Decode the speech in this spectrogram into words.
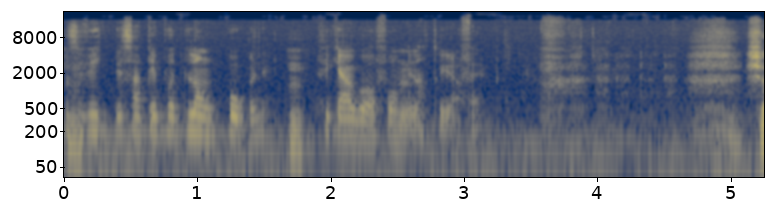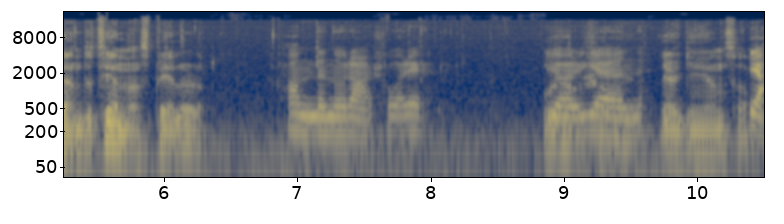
Och så fick det satt det på ett långt bord. Mm. Fick jag gå och få mina autografer. Kände du till någon spelare då? Han den orangehårige. Jörgen. Jörgen Jönsson. Ja,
